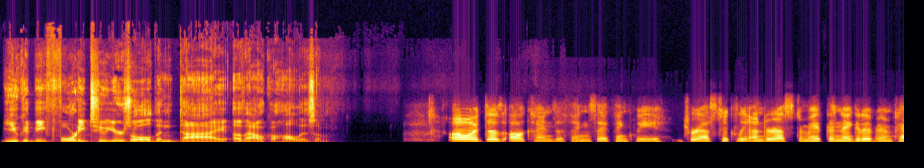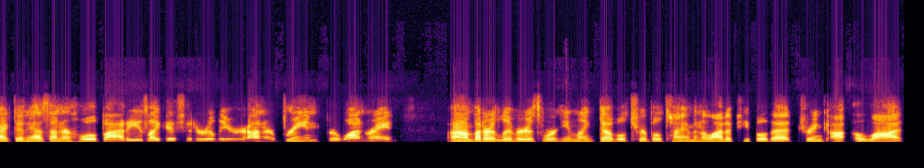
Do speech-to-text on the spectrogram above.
you could be 42 years old and die of alcoholism? Oh, it does all kinds of things. I think we drastically underestimate the negative impact it has on our whole body. Like I said earlier, on our brain, for one, right? Um, but our liver is working like double, triple time. And a lot of people that drink a, a lot,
